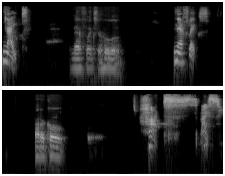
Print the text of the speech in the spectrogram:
Night. Netflix or Hulu? Netflix. Hot or cold? Hot. Spicy.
